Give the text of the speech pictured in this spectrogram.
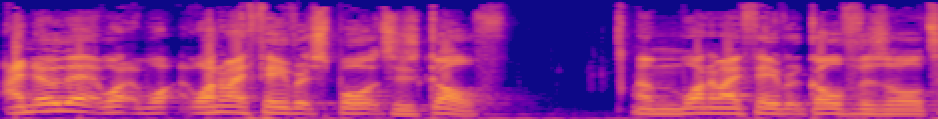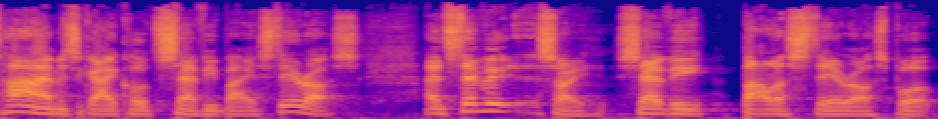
I know that one of my favorite sports is golf. Um, one of my favorite golfers of all time is a guy called Seve Ballesteros. And Seve, sorry, Seve Ballesteros, but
